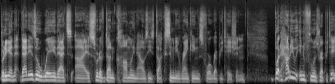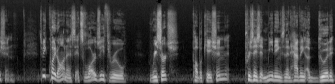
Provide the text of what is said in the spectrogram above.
But again, that, that is a way that uh, is sort of done commonly now is these Doximity rankings for reputation. But how do you influence reputation? To be quite honest, it's largely through research, publication, presentation at meetings, and then having a good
